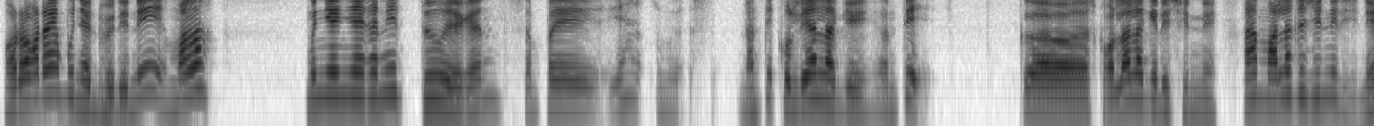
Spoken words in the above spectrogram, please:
orang-orang yang punya duit ini malah menyanyiakan itu ya kan sampai ya nanti kuliah lagi nanti ke sekolah lagi di sini ah malah di sini di sini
